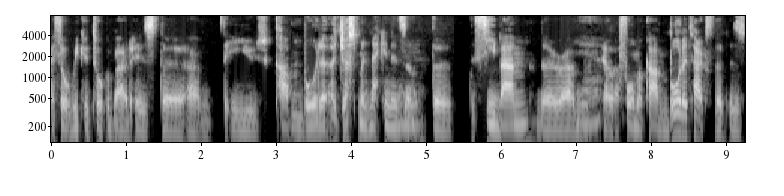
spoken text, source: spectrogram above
I thought we could talk about is the um, the EU's carbon border adjustment mechanism, the the CBAM, the um, yeah. you know, a form of carbon border tax that has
